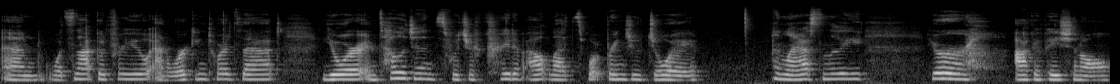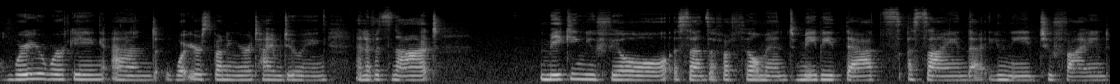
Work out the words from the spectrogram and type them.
and what's not good for you and working towards that. Your intelligence which your creative outlets what brings you joy. And lastly your occupational where you're working and what you're spending your time doing. And if it's not making you feel a sense of fulfillment, maybe that's a sign that you need to find,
